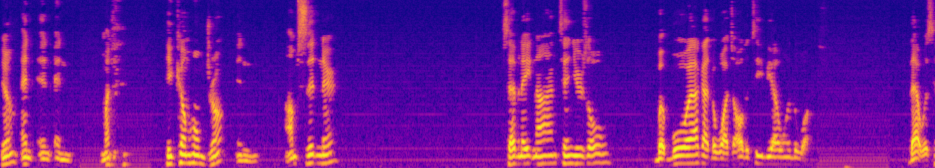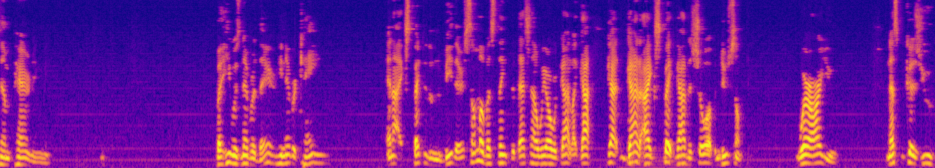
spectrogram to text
You know, and, and, and my, he'd come home drunk and I'm sitting there, seven, eight, nine, ten years old, but boy, I got to watch all the TV I wanted to watch. That was him parenting me. But he was never there. He never came. And I expected him to be there. Some of us think that that's how we are with God. Like God, God, God, I expect God to show up and do something. Where are you? And that's because you've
